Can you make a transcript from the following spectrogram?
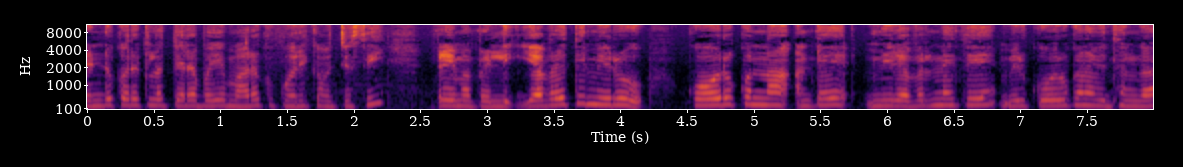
రెండు కోరికలు తెరబోయే మరొక కోరిక వచ్చేసి ప్రేమ పెళ్ళి. ఎవరైతే మీరు కోరుకున్న అంటే మీరు ఎవరినైతే మీరు కోరుకున్న విధంగా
